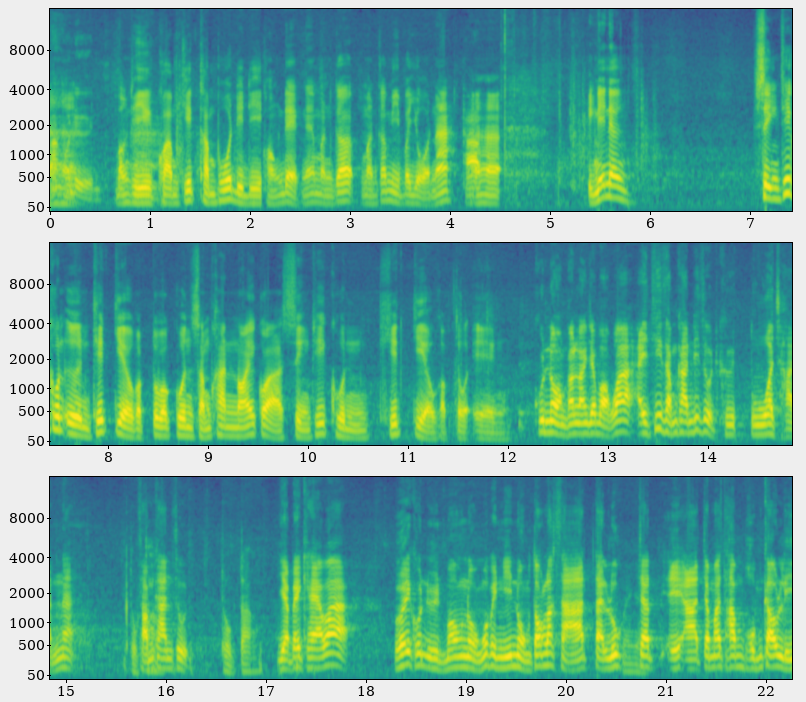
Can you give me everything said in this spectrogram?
ฟังคนอื่น บางทีความคิดคำพูดดีๆ ของเด็กเนี่ยมันก็มันก็มีประโยชน์นะครับ นะฮะอีกนิดนึง สิ่งที่คนอื่นคิดเกี่ยวกับตัวคุณสำคัญน้อยกว่า สิ่งที่คุณคิดเกี่ยวกับตัวเองคุณโหน่งกำลังจะบอกว่าไอ้ที่สำคัญที่สุดคือตัวฉันน่ะถูกต้องสำคัญสุด ถูกต้อง อย่าไปแคร์ว่า เฮ้ยคนอื่นมองโหน่งว่าเป็นงี้โหน่งต้องรักษา แต่ลุกไม่ใช่จะเอออาจจะมาทำผมเกาหลี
